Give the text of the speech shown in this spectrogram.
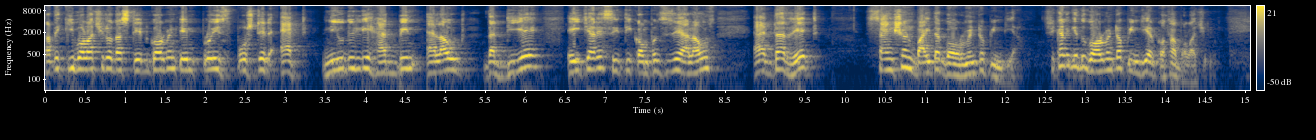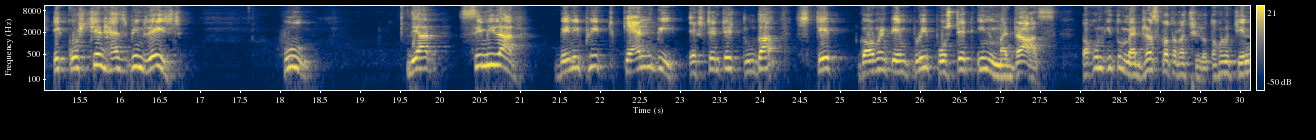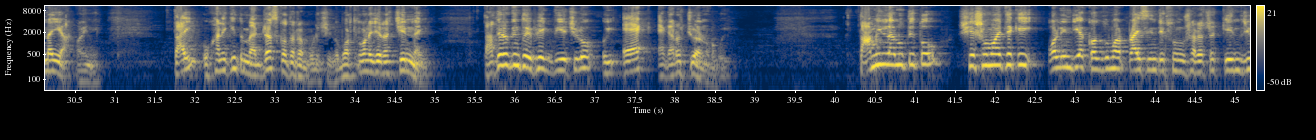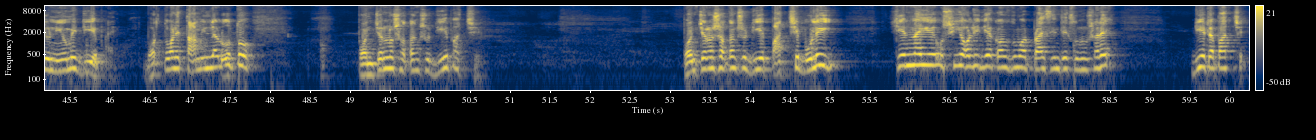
তাতে কি বলা ছিল? The state government employees posted at new Delhi have been allowed the DA HRA city compensation allowance at the rate sanction by the government of India সেখানে কিন্তু গভর্নমেন্ট অফ ইন্ডিয়ার কথা বলা ছিল। A question has been raised who their similar benefit can be extended to the state government employee posted in Madras তখন কিন্তু ম্যাড্রাস কথাটা ছিল, তখনও চেন্নাই হয়নি। তাই ওখানে কিন্তু ম্যাড্রাস কথাটা পড়েছিল বর্তমানে যেটা চেন্নাই তাদেরও কিন্তু এফেক্ট দিয়েছিল ওই এক এগারো চুরানব্বই। তামিলনাড়ুতে তো সে সময় থেকেই all India consumer price index অনুসারে একটা কেন্দ্রীয় নিয়মে ডিএ পায়। বর্তমানে তামিলনাড়ুও তো পঞ্চান্ন শতাংশ ডিএ পাচ্ছে। পঞ্চান্ন শতাংশ ডিএ পাচ্ছে বলেই চেন্নাইয়েও সেই all India consumer price index অনুসারে ডিএটা পাচ্ছে।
